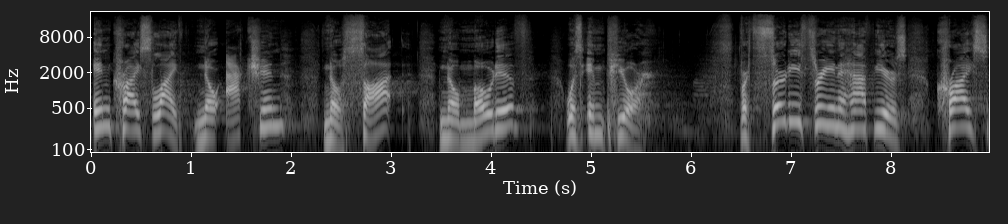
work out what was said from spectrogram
In Christ's life, no action, no thought, no motive was impure. For 33 and a half years, Christ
